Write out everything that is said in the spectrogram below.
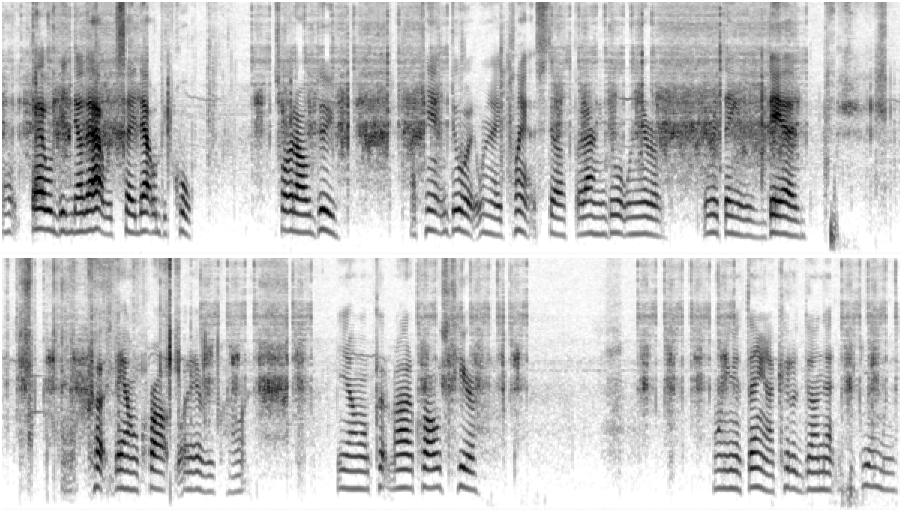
that, that would be, now that would say that would be cool. That's what I'll do. I can't do it when they plant stuff, but I can do it whenever everything is dead. Cut down crop, whatever you call it. Yeah, I'm gonna cut right across here. Don't even think I could have done that to begin with.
